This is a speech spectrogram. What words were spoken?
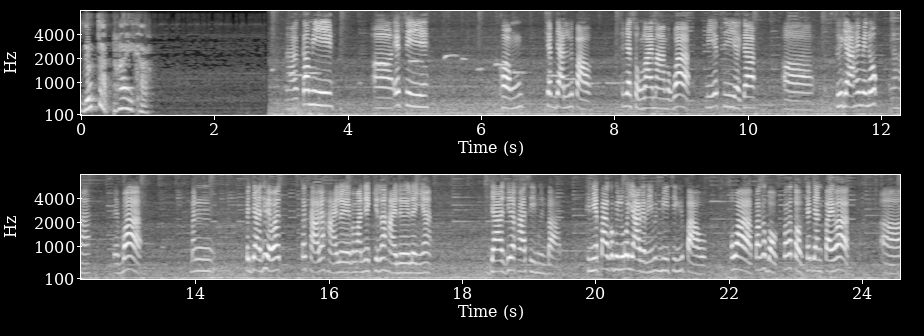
เดี๋ยวจัดให้ค่ะนะคะก็มีเอฟซีของเชฟยันหรือเปล่าเชฟยันส่งไลน์มาบอกว่ามี FC อยากจะซื้อยาให้แม่นกนะคะแต่ว่ามันเป็นยาที่แบบว่ารักษาแล้วหายเลยประมาณนี้กินแล้วหายเลยอะไรเงี้ยยาที่ราคา40,000บาท ทีนี้ป้าก็ไม่รู้ว่ายาแบบนี้มันมีจริงหรือเปล่า เพราะว่าป้าก็บอกป้าก็ตอบเชฟยันไปว่า อ่า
